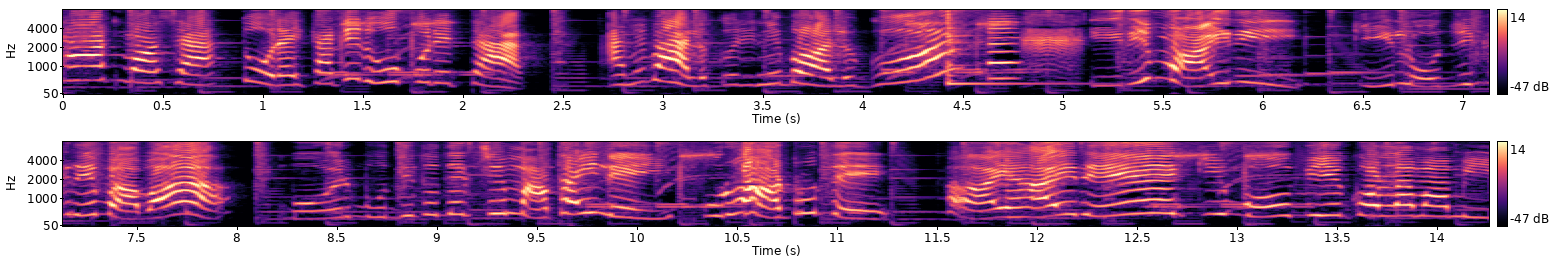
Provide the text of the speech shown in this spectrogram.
থাক মশা, তোরাই খাটের উপরে থাক। আমি ভালো করিনি বলো গো। ইরি মাইরি, কি লজিক রে বাবা? বউয়ের বুদ্ধি তো দেখছি মাথায় নেই, পুরো হাঁটুতে। হায় হায় রে, কি বউ বিয়ে করলাম আমি?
